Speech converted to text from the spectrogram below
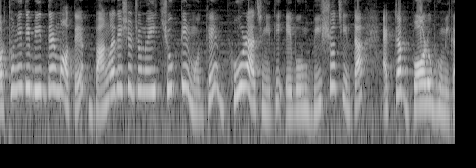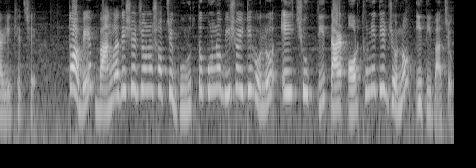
অর্থনীতিবিদদের মতে, বাংলাদেশের জন্য এই চুক্তির মধ্যে ভূ রাজনীতি এবং বিশ্বচিন্তা একটা বড় ভূমিকা রেখেছে। তবে বাংলাদেশের জন্য সবচেয়ে গুরুত্বপূর্ণ বিষয়টি হলো এই চুক্তি তার অর্থনীতির জন্য ইতিবাচক,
